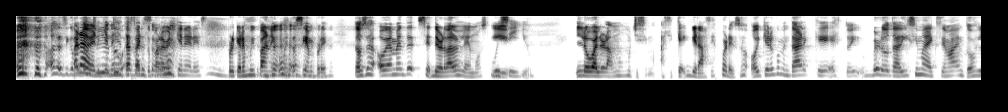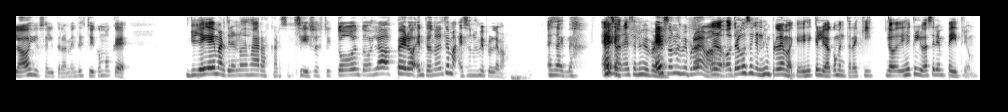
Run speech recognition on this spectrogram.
o sea, si Para ver quién es YouTube, esta exacto, para ver quién eres, porque eres muy pana y comentas siempre. Entonces, obviamente, de verdad los leemos We y see you. Lo valoramos muchísimo. Así que gracias por eso. Hoy quiero comentar que estoy brotadísima de eczema en todos lados y, o sea, literalmente estoy como que Yo llegué y Martina no deja de rascarse. Sí, eso estoy todo en todos lados, pero entrando en el tema, eso no es mi problema. Exacto. Eso, eso no es mi problema. Eso no es mi problema. Bueno, otra cosa que no es mi problema, que dije que lo iba a comentar aquí. Lo dije que lo iba a hacer en Patreon.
